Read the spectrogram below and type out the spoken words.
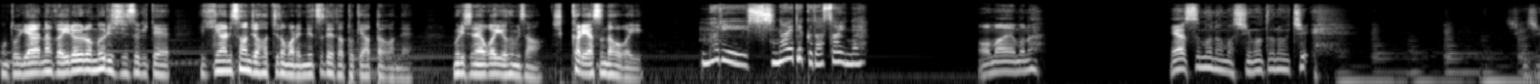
ほんといやなんかいろいろ無理しすぎていきなり38度まで熱出た時あったからね。無理しない方がいいよふみさん。しっかり休んだ方がいい無理しないでくださいね。お前もな。休むのも仕事のうち。しかし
